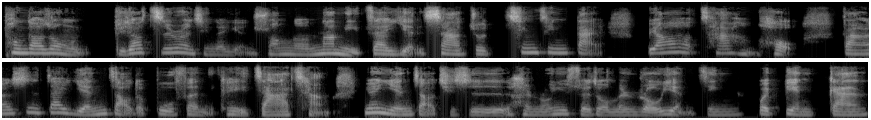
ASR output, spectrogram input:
碰到这种。比较滋润型的眼霜呢，那你在眼下就轻轻带，不要擦很厚，反而是在眼角的部分你可以加强，因为眼角其实很容易随着我们揉眼睛会变干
